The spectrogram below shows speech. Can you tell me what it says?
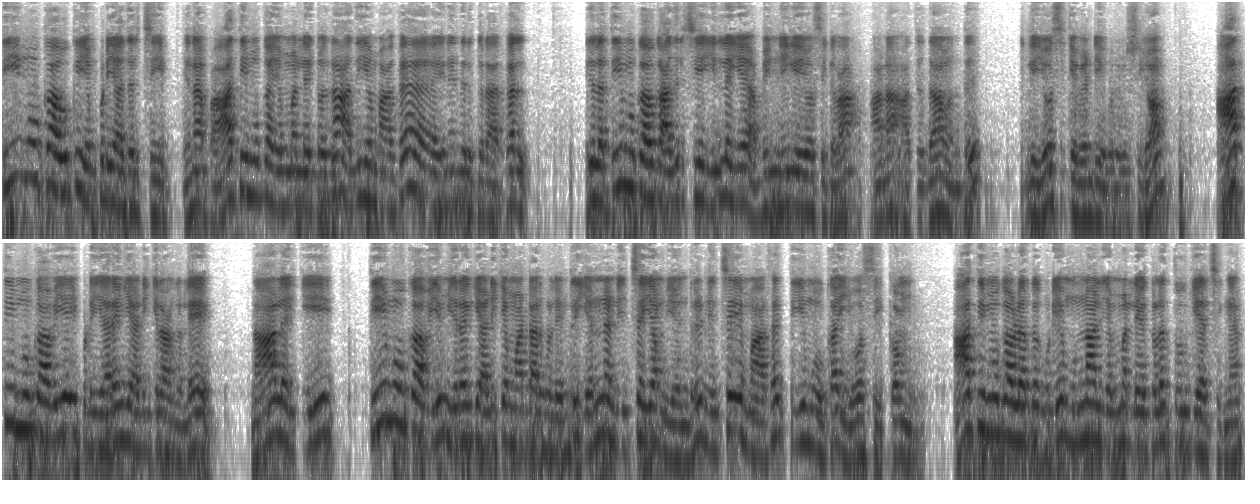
திமுகவுக்கு எப்படி அதிர்ச்சி? ஏன்னா இப்ப அதிமுக எம்எல்ஏக்கள் தான் அதிகமாக இணைந்திருக்கிறார்கள். இதுல திமுகவுக்கு அதிர்ச்சியே இல்லையே அப்படின்னு நீங்க யோசிக்கலாம். ஆனா அதுதான் வந்து இங்க யோசிக்க வேண்டிய ஒரு விஷயம். அதிமுகவையே இப்படி இறங்கி அடிக்கிறாங்களே? நாளைக்கு திமுகவையும் இறங்கி அடிக்க மாட்டார்கள் என்று என்ன நிச்சயம் என்று நிச்சயமாக திமுக யோசிக்கும். அதிமுகவில் இருக்கக்கூடிய முன்னாள் எம்எல்ஏக்களை தூக்கியாச்சுங்க.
